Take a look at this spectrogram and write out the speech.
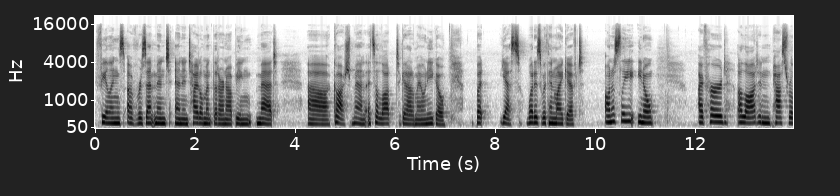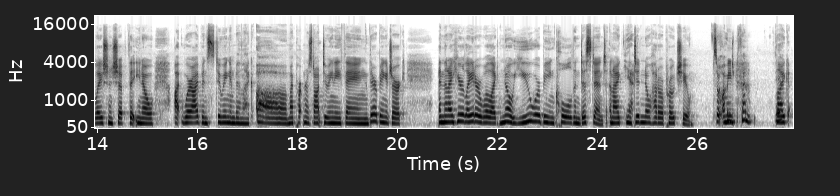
feelings of resentment and entitlement that are not being met. Uh, gosh, man, it's a lot to get out of my own ego. But yes, what is within my gift? Honestly, you know, I've heard a lot in past relationship that you know I, where I've been stewing and been like, oh, my partner's not doing anything, they're being a jerk, and then I hear later, well, like, no, you were being cold and distant, and I yeah. didn't know how to approach you. So 100%. I mean, like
